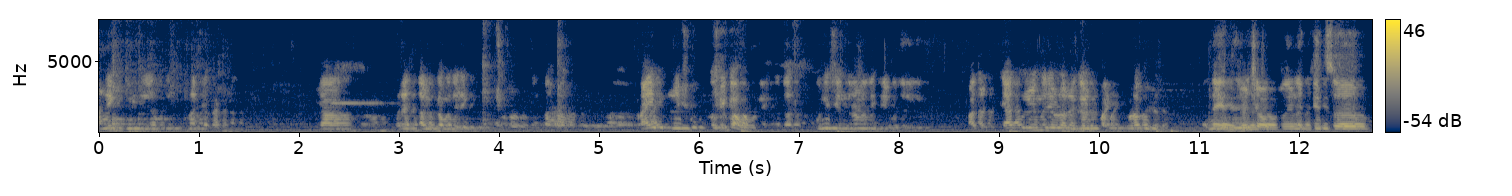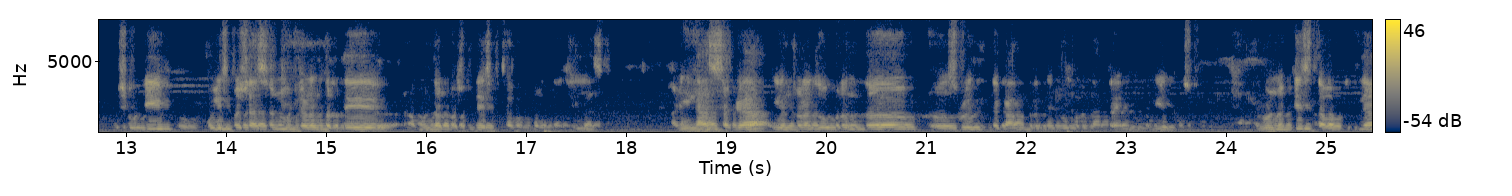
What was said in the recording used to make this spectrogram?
अनेक जिल्ह्यामध्ये खुनाच्या घटना या बऱ्याच तालुक्यामध्ये क्राईम रेशो कमी का होत नाही? आता पोलीस यंत्रणा देखील बदलली आता त्या तुलनेमध्ये एवढा रिझल्ट पाहिजे. थोडा नाही रिझल्टच्या बाबतीत नक्कीच शेवटी पोलीस प्रशासन म्हटल्यानंतर ते अंमलदारापासून ते जिल्ह्यात आणि ह्या सगळ्या यंत्रणा जोपर्यंत अं, सुरळीतरित्या काम करत नाही तोपर्यंत येत नसतो. म्हणून नक्कीच त्या बाबतीतल्या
